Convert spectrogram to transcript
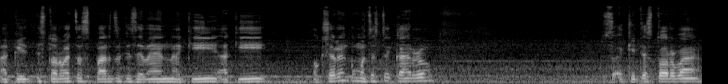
Aquí estorba estas partes que se ven aquí, aquí. Observen cómo está este carro. Pues, aquí te estorba.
